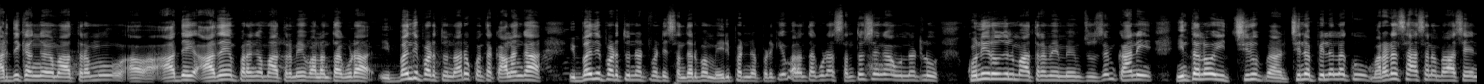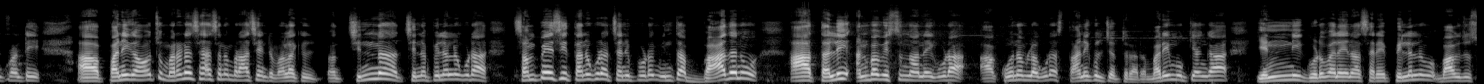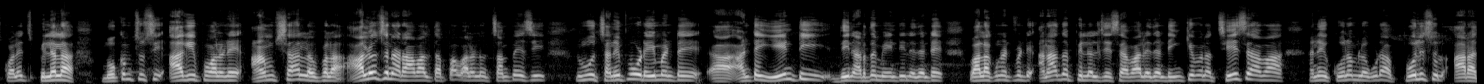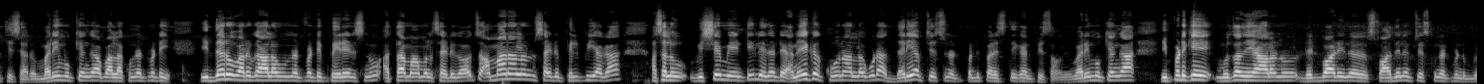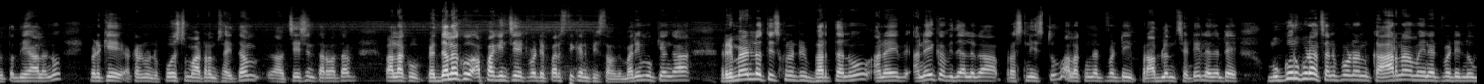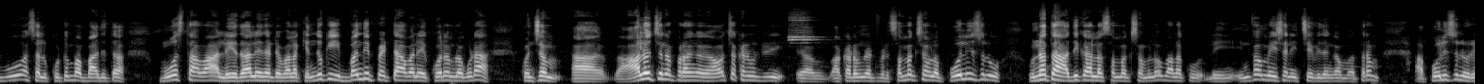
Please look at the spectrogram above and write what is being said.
ఆర్థికంగా మాత్రము ఆదాయ ఆదాయం పరంగా మాత్రమే వాళ్ళంతా కూడా ఇబ్బంది పడుతున్నారు. కొంతకాలంగా ఇబ్బంది పడుతున్నటువంటి సందర్భం ఏర్పడినప్పటికీ వాళ్ళంతా కూడా సంతోషంగా ఉన్నట్లు కొన్ని రోజులు మాత్రమే మేము చూసాం. కానీ ఇంతలో ఈ చిరు చిన్న పిల్లలకు మరణ శాసనం రాసేటువంటి పని కావచ్చు మరణ శాసనం రాసే వాళ్ళకి చిన్న చిన్న పిల్లలను కూడా చంపేసి తను కూడా చనిపోవడం ఇంత బాధను ఆ తల్లి అనుభవిస్తుందనే కూడా ఆ కోణంలో కూడా స్థానికులు చెప్తున్నారు. మరీ ముఖ్యంగా ఎన్ని గొడవలైనా సరే పిల్లలను బాగా చూసుకోవాలి. పిల్లల ముఖం చూసి ఆగిపోవాలనే అంశ లోపల ఆలోచన రావాలి తప్ప వాళ్ళను చంపేసి నువ్వు చనిపోవడం ఏమంటే అంటే ఏంటి? దీని అర్థం ఏంటి? లేదంటే వాళ్ళకు ఉన్నటువంటి అనాథ పిల్లలు చేసావా లేదంటే ఇంకేమైనా చేసావా అనే కోణంలో కూడా పోలీసులు ఆరా తీశారు. మరీ ముఖ్యంగా వాళ్ళకు ఉన్నటువంటి ఇద్దరు వర్గాల ఉన్నటువంటి పేరెంట్స్ను అత్తామామల సైడ్ కావచ్చు అమ్మానాలను సైడ్ పిలిపియగా అసలు విషయం ఏంటి? లేదంటే అనేక కోణాల్లో కూడా దర్యాప్తు చేస్తున్నటువంటి పరిస్థితి కనిపిస్తుంది మరీ ముఖ్యంగా ఇప్పటికే మృతదేహాలను డెడ్ బాడీని స్వాధీనం ఉన్నటువంటి మృతదేహాలను ఇప్పటికే అక్కడ ఉన్న పోస్ట్ మార్టం సైతం చేసిన తర్వాత వాళ్ళకు పెద్దలకు అప్పగించేటువంటి పరిస్థితి కనిపిస్తూ ఉంది. మరీ ముఖ్యంగా రిమాండ్లో తీసుకున్నటువంటి భర్తను అనే అనేక విధాలుగా ప్రశ్నిస్తూ వాళ్ళకు ఉన్నటువంటి ప్రాబ్లమ్స్ ఏంటి? లేదంటే ముగ్గురు కూడా చనిపోవడానికి కారణమైనటువంటి నువ్వు అసలు కుటుంబ బాధ్యత మోస్తావా లేదా? లేదంటే వాళ్ళకి ఎందుకు ఇబ్బంది పెట్టావనే కోణంలో కూడా కొంచెం ఆలోచన పరంగా కావచ్చు అక్కడ అక్కడ ఉన్నటువంటి సమక్షంలో పోలీసులు ఉన్నత అధికారుల సమక్షంలో వాళ్ళకు ఇన్ఫర్మేషన్ ఇచ్చే విధంగా మాత్రం ఆ పోలీసులు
